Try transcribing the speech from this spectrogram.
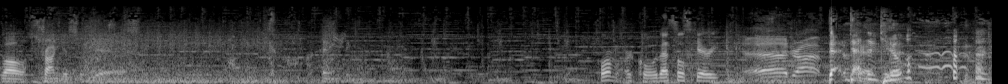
Well, strongest. Yes. Poor Marco, that's so scary. Uh, drop. That, that Okay. didn't kill? Ah,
